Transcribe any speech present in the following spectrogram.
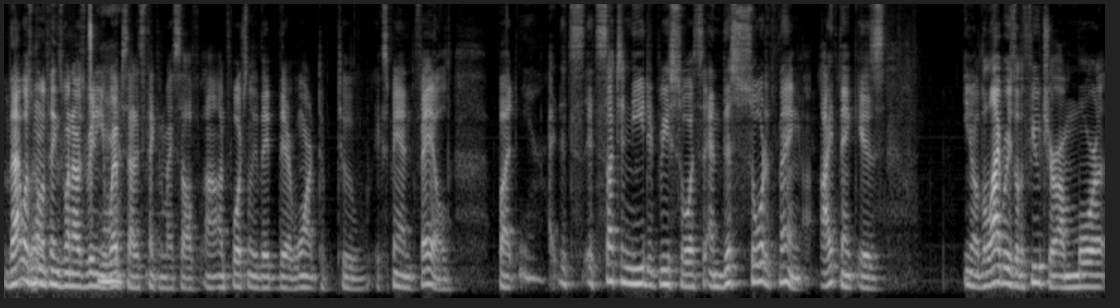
that was one of the things when I was reading your Yeah. website. I was thinking to myself, uh, unfortunately, they, their warrant to, to expand failed. But Yeah. it's it's such a needed resource, and this sort of thing, I think, is, you know, the libraries of the future are more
